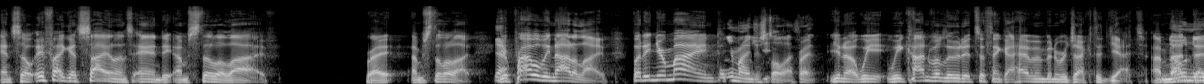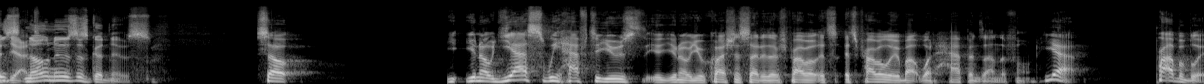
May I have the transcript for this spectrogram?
And so if I get silence, Andy, I'm still alive right? I'm still alive. Yeah. You're probably not alive, but in your mind, in your mind, you're still alive, right? You know, we we convoluted to think I haven't been rejected yet. I'm no not news, dead yet. No news is good news. So, you know, yes, we have to use. You know, your question said there's probably it's it's probably about what happens on the phone. Yeah, probably.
